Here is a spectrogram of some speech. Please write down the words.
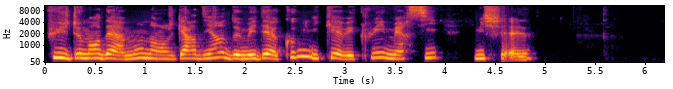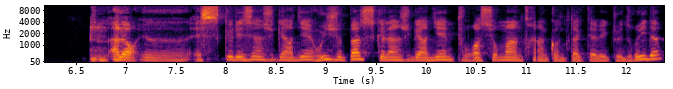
Puis-je demander à mon ange gardien de m'aider à communiquer avec lui? Merci, Michel. Alors, euh, est-ce que les anges gardiens Oui, je pense que l'ange gardien pourra sûrement entrer en contact avec le druide.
